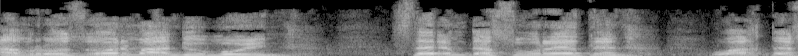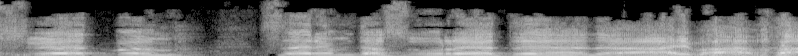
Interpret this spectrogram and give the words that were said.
ئەمڕۆ زۆر ماندوو بووین سرم دەسوڕێتن وەختە شێت بم سرم دەسوڕێتن ئای بابا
